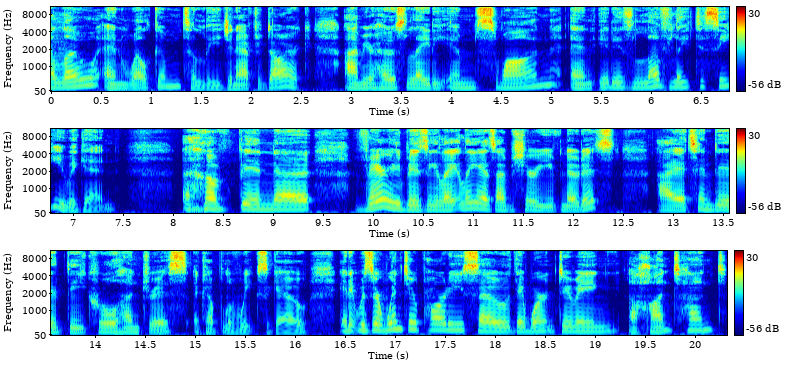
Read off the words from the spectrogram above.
Hello and welcome to Legion After Dark. I'm your host, Lady M. Swan, and it is lovely to see you again. I've been uh, very busy lately, as I'm sure you've noticed. I attended the Cruel Huntress a couple of weeks ago, and it was their winter party, so they weren't doing a hunt hunt,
